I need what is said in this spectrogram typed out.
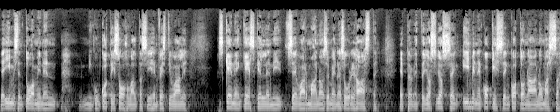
ja ihmisen tuominen niin kuin kotisohvalta siihen festivaali skenen keskelle, niin se varmaan on se meidän suuri haaste. Että, että jos, jos se ihminen kokisi sen kotonaan omassa,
